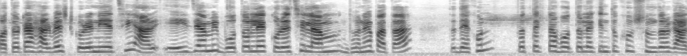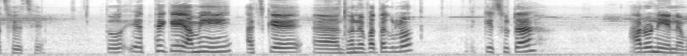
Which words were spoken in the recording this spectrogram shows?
কতটা হারভেস্ট করে নিয়েছি। আর এই যে আমি বোতলে করেছিলাম ধনে পাতা, তো দেখুন প্রত্যেকটা বোতলে কিন্তু খুব সুন্দর গাছ হয়েছে। তো এর থেকেই আমি আজকে ধনে পাতাগুলো কিছুটা আরও নিয়ে নেব।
